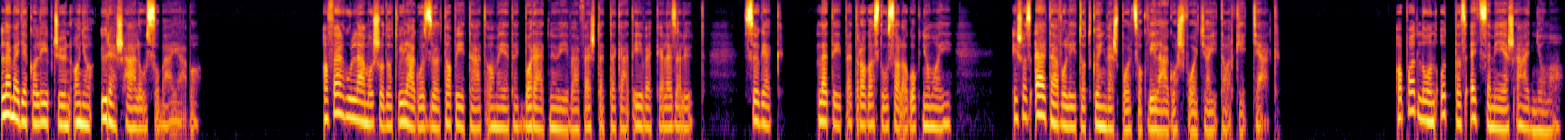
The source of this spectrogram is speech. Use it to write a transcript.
Lemegyek a lépcsőn anya üres hálószobájába. A felhullámosodott világoszöld tapétát, amelyet egy barátnőjével festettek át évekkel ezelőtt, szögek, letépet ragasztószalagok nyomai, és az eltávolított könyvespolcok világos foltjai tarkítják. A padlón ott az egyszemélyes ágy nyoma.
